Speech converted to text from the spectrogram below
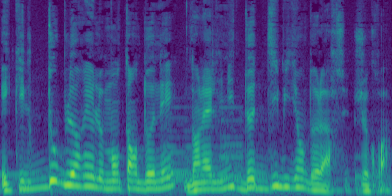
et qu'ils doubleraient le montant donné dans la limite de 10 millions de dollars, je crois.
